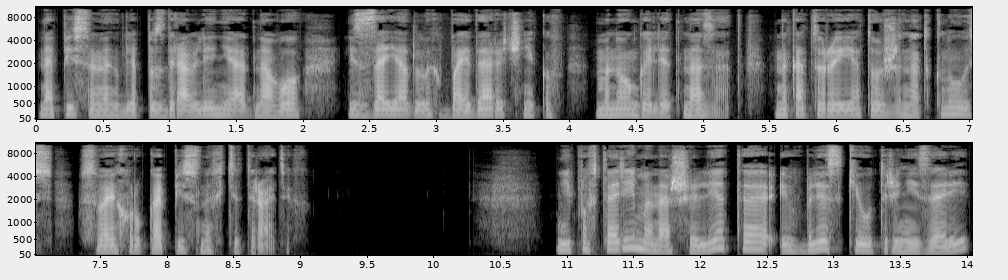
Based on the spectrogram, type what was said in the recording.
написанных для поздравления одного из заядлых байдарочников много лет назад, на которые я тоже наткнулась в своих рукописных тетрадях. Неповторимо наше лето, и в блеске утренней зари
